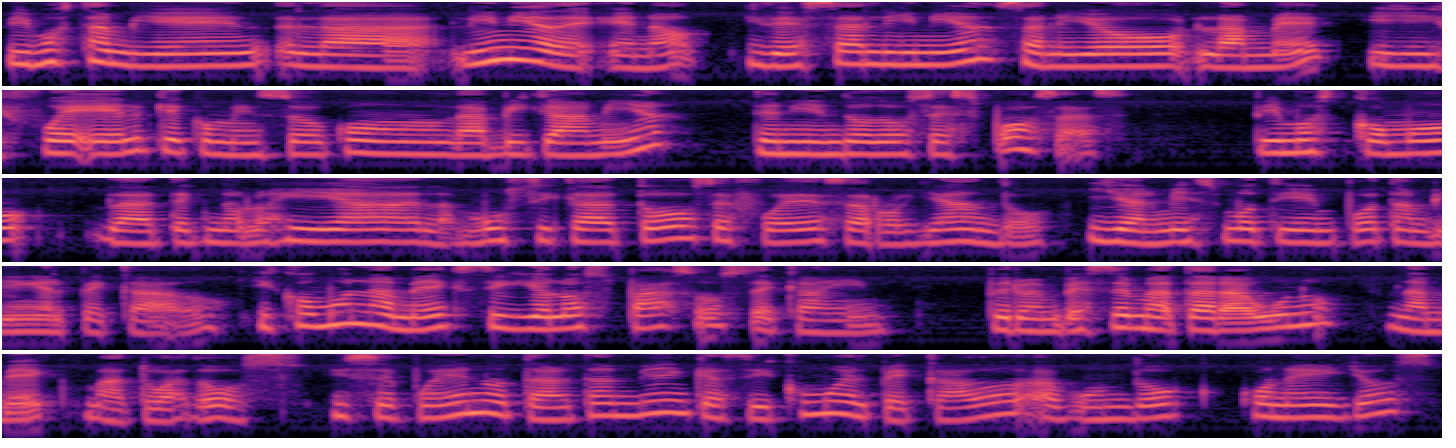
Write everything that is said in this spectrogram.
Vimos también la línea de Enoch y de esa línea salió Lamech y fue él que comenzó con la bigamia teniendo dos esposas. Vimos cómo la tecnología, la música, todo se fue desarrollando y al mismo tiempo también el pecado. Y cómo Lamech siguió los pasos de Caín. Pero en vez de matar a uno, Lamech mató a dos. Y se puede notar también que así como el pecado abundó con ellos,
